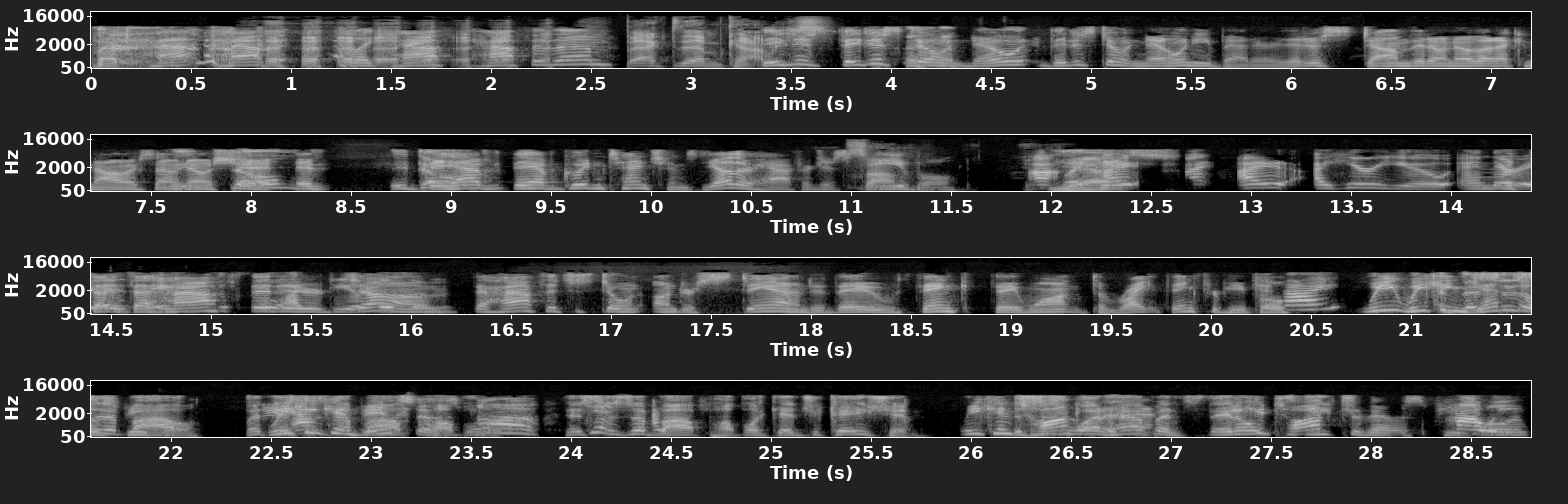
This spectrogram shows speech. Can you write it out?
like half, half, like half, half of them. Back to them They just they just don't know they just don't know any better. They're just dumb. They don't know about economics. They don't They know shit. don't. And They don't. they have they have good intentions. The other half are just Some. evil. Uh, I, Yes. I, I i hear you and there But is the, the a half that are idealism. dumb, the half that just don't understand, they think they want the right thing for people. Can I? We we can this get is those about, people. But We this can is about convince those public. Oh, This yes, is about public education. We can This is what to them. happens. They we don't can talk teach- to those people Howie. and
